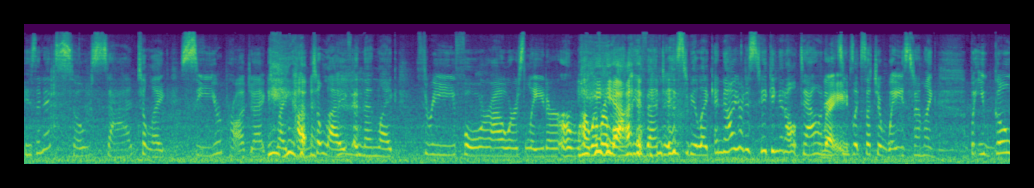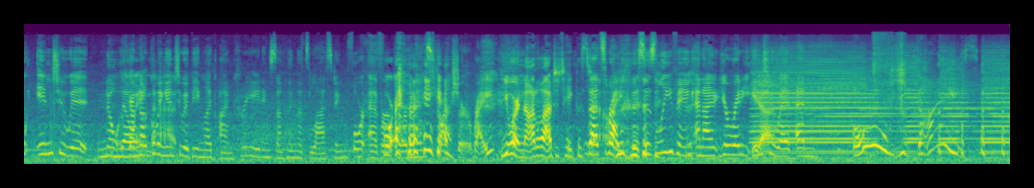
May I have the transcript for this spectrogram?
isn't it so sad to like see your project like come to life and then like three, four hours later or however Yeah. long the event is to be like, and now you're just taking it all down and it seems like such a waste. And I'm like, but you go into it no, like, I'm not going that. into it being like I'm creating something that's lasting forever, Forever, permanent yeah. structure, right? you are not allowed to take this That's down. right. This is leaving, and I you're already into Yeah. it. And oh, you guys,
